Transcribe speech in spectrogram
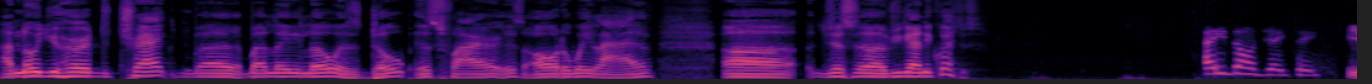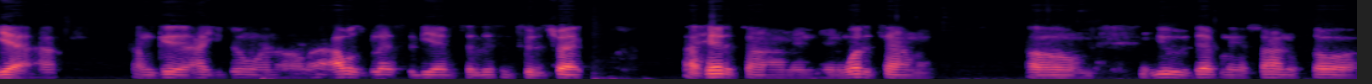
I know you heard the track by, by Lady LOE. It's dope. It's fire. It's all the way live. Uh, just uh, if you got any questions. How you doing, JT? Yeah, I- I'm good. How you doing? Um, I I was blessed to be able to listen to the track ahead of time, and, and what a talent. Um, you were definitely a shining star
